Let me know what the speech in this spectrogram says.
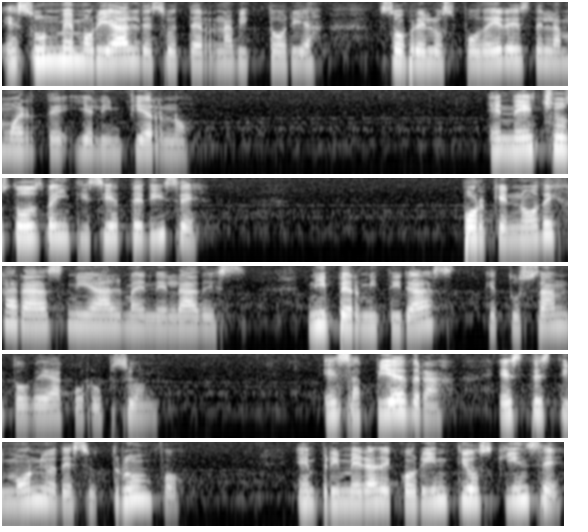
es un memorial de su eterna victoria sobre los poderes de la muerte y el infierno. En Hechos 2.27 dice, porque no dejarás mi alma en el Hades, ni permitirás que tu santo vea corrupción. Esa piedra es testimonio de su triunfo. En Primera de Corintios 15,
